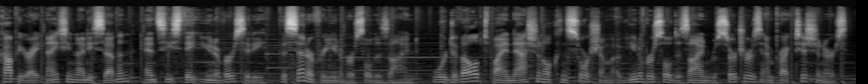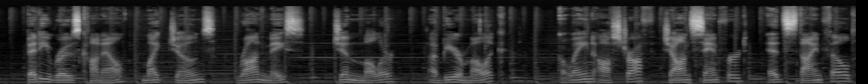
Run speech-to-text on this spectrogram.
copyright 1997, NC State University, the Center for Universal Design, were developed by a national consortium of universal design researchers and practitioners Bettye Rose Connell, Mike Jones, Ron Mace, Jim Mueller, Abir Mullick, Elaine Ostroff, Jon Sanford, Ed Steinfeld,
